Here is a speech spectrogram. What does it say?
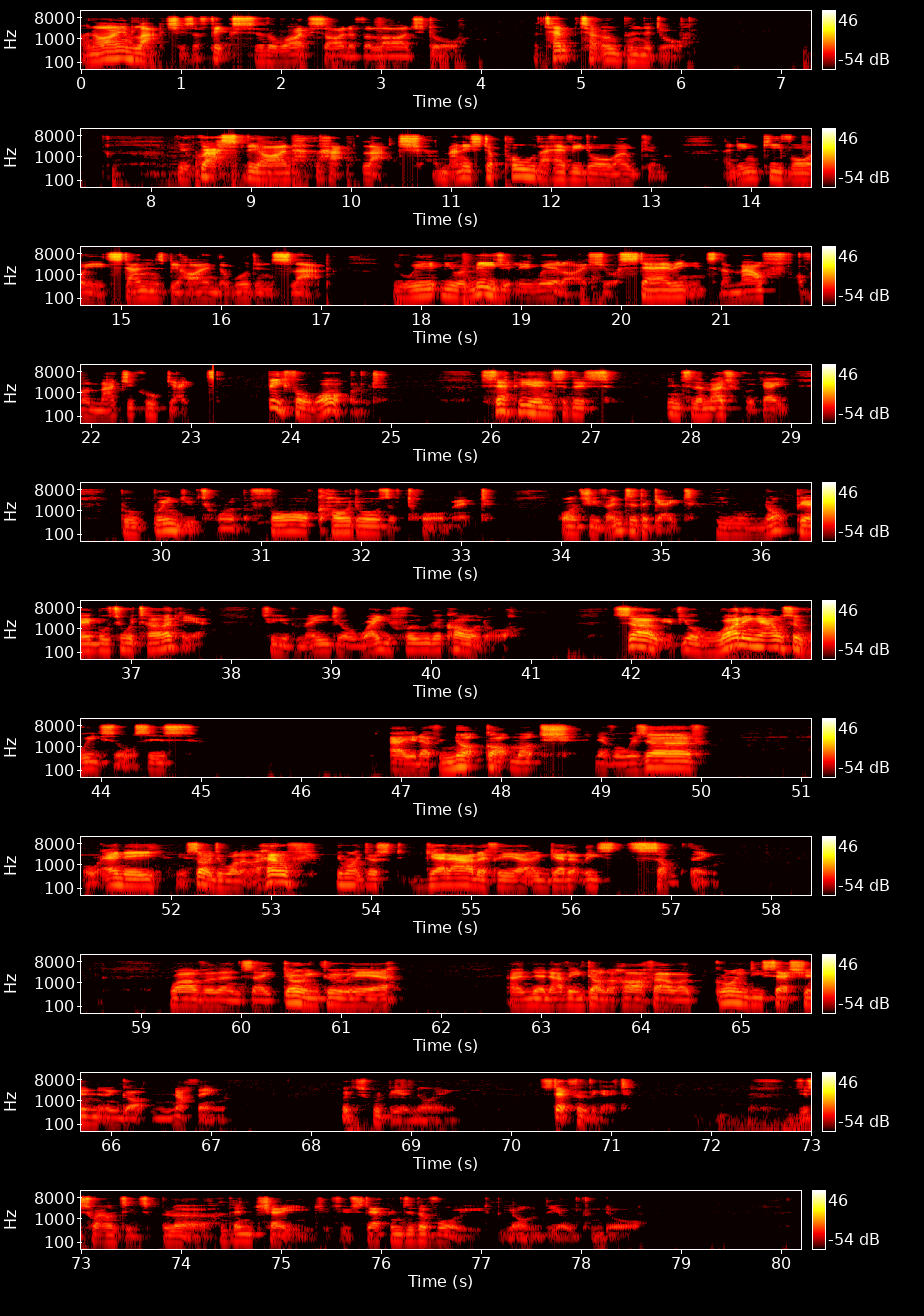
An iron latch is affixed to the right side of the large door. Attempt to open the door. You grasp the iron latch and manage to pull the heavy door open. An inky void stands behind the wooden slab. You, you immediately realize you are staring into the mouth of a magical gate. Be forewarned. Stepping into this into the magical gate will bring you to one of the four corridors of torment. Once you've entered the gate, you will not be able to return here till you've made your way through the corridor. So, if you're running out of resources, if you've not got much Neville Reserve or any, you're starting to run out of health, you might just get out of here and get at least something. Rather than, say, going through here and then having done a half hour grindy session and got nothing, which would be annoying. Step through the gate. Your surroundings blur and then change as you step into the void beyond the open door.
